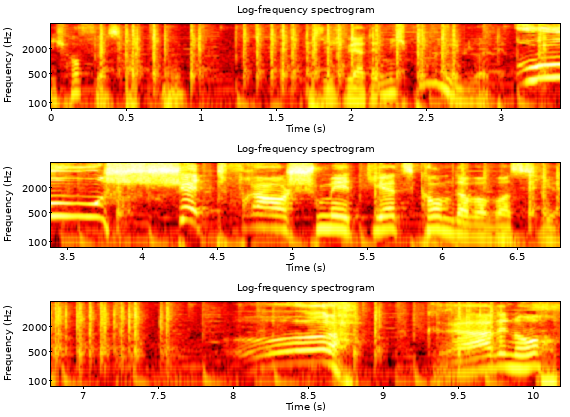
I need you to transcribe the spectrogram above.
Ich hoffe es halt. Ne? Also ich werde mich bemühen, Leute. Oh, shit, Frau Schmidt. Jetzt kommt aber was hier. Oh, gerade noch.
